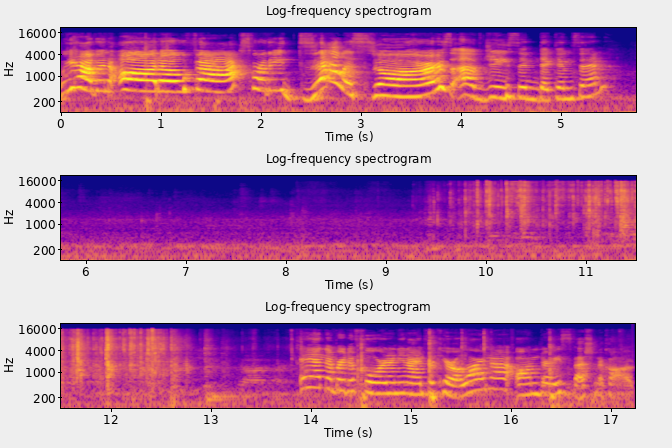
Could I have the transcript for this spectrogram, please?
We have an auto Dallas Stars of Jason Dickinson. And number to 499 for Carolina, Andrei Svechnikov.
